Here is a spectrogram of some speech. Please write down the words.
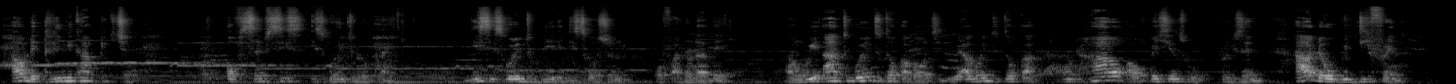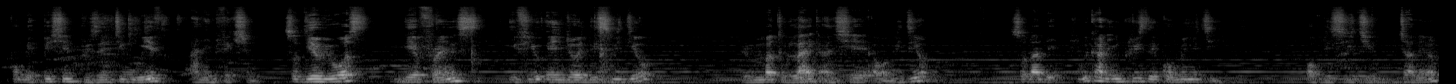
how the clinical picture of sepsis is going to look like. This is going to be a discussion of another day. And we are going to talk about it. We are going to talk on how our patients will present, how they will be different from a patient presenting with an infection. So, dear viewers, dear friends, if you enjoyed this video, remember to like and share our video so that we can increase the community of this YouTube channel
